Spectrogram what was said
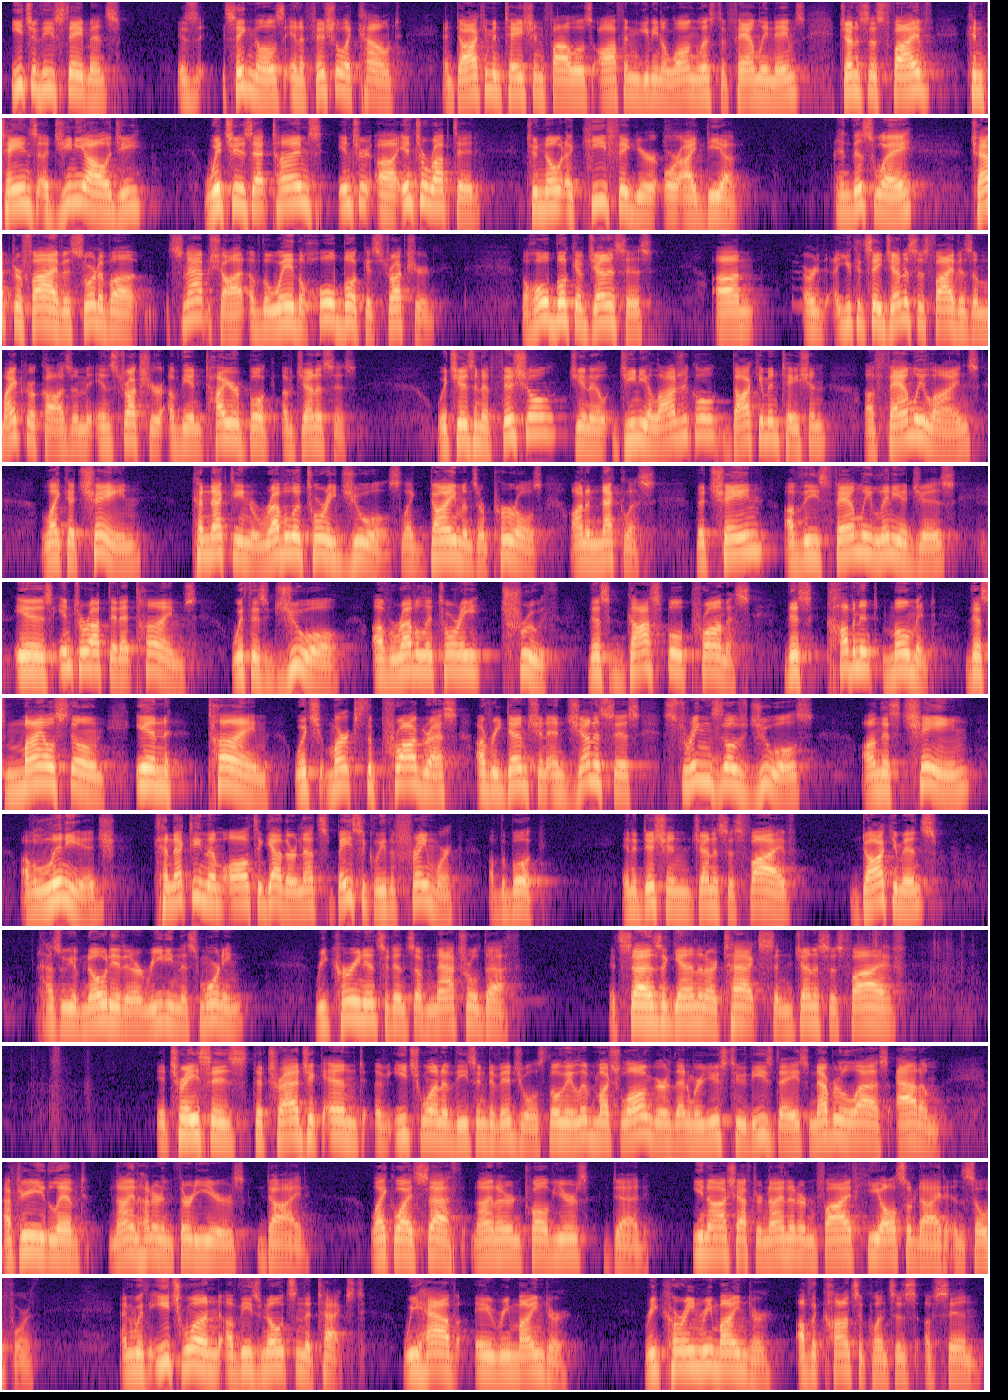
Each of these statements is, signals an official account, and documentation follows, often giving a long list of family names. Genesis 5 contains a genealogy which is at times inter, uh, interrupted to note a key figure or idea. In this way, chapter 5 is sort of a snapshot of the way the whole book is structured. The whole book of Genesis, um, or you could say Genesis 5 is a microcosm in structure of the entire book of Genesis, which is an official gene- genealogical documentation of family lines like a chain connecting revelatory jewels like diamonds or pearls on a necklace. The chain of these family lineages is interrupted at times with this jewel of revelatory truth, this gospel promise, this covenant moment, this milestone in time which marks the progress of redemption. And Genesis strings those jewels on this chain of lineage connecting them all together, and that's basically the framework of the book. In addition, Genesis 5 documents, as we have noted in our reading this morning, recurring incidents of natural death. It says again in our text in Genesis 5, it traces the tragic end of each one of these individuals. Though they lived much longer than we're used to these days, nevertheless, Adam, after he lived 930 years, died. Likewise, Seth, 912 years, dead. Enosh, after 905, he also died, and so forth. And with each one of these notes in the text, we have a reminder, recurring reminder of the consequences of sin.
